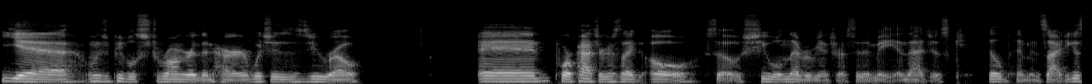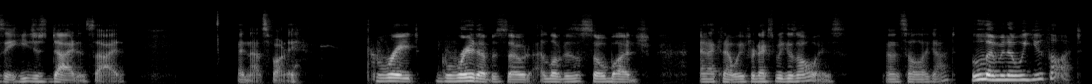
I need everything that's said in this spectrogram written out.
yeah, a bunch of people stronger than her, which is zero. And poor Patrick is like, oh, so she will never be interested in me. And that just killed him inside. You can see he just died inside. And that's funny. great, great episode. I loved it so much. And I cannot wait for next week as always. And that's all I got. Let me know what you thought.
